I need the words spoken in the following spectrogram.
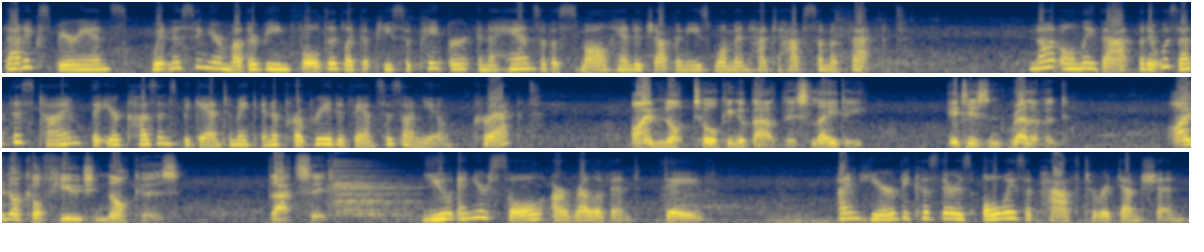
That experience, witnessing your mother being folded like a piece of paper in the hands of a small handed Japanese woman, had to have some effect. Not only that, but it was at this time that your cousins began to make inappropriate advances on you, correct? I'm not talking about this lady. It isn't relevant. I knock off huge knockers. That's it. You and your soul are relevant, Dave. I'm here because there is always a path to redemption.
